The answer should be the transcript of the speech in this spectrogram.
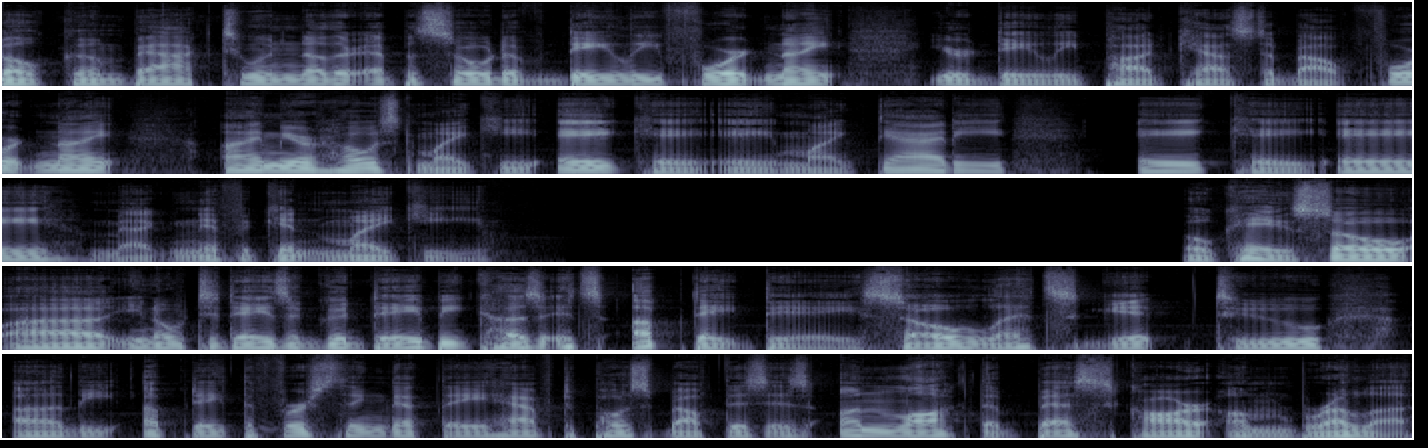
Welcome back to another episode of Daily Fortnite, your daily podcast about Fortnite. I'm your host, Mikey, aka Mike Daddy, aka Magnificent Mikey. Okay, so uh, you know today's a good day because it's update day. So let's get to uh, the update. The first thing that they have to post about this is unlock the Beskar umbrella.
